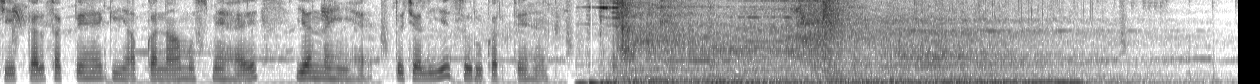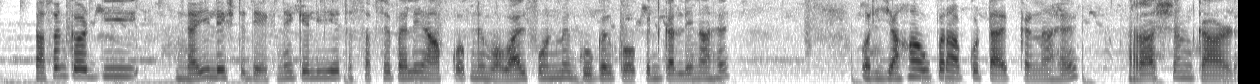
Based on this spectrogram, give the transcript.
चेक कर सकते हैं कि आपका नाम उसमें है या नहीं है। तो चलिए शुरू करते हैं। राशन कार्ड की नई लिस्ट देखने के लिए तो सबसे पहले आपको अपने मोबाइल फ़ोन में गूगल को ओपन कर लेना है और यहाँ ऊपर आपको टाइप करना है राशन कार्ड।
